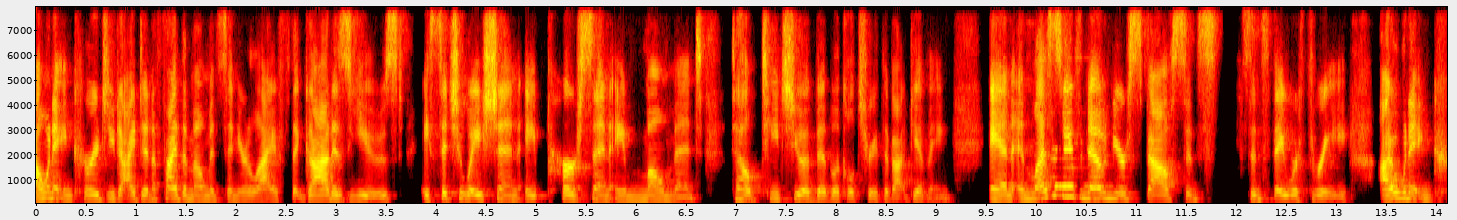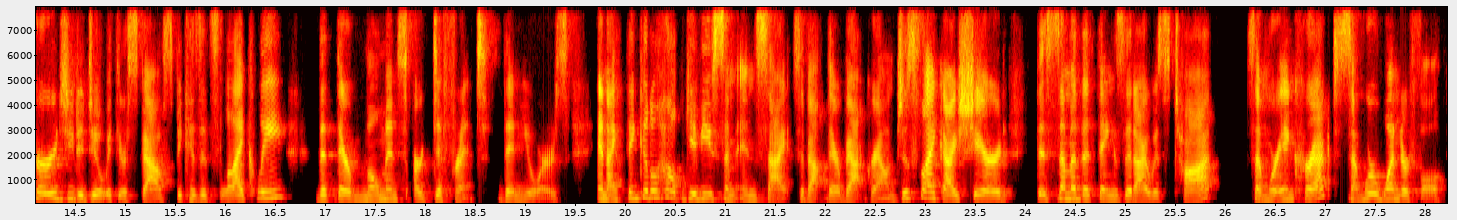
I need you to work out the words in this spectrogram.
I want to encourage you to identify the moments in your life that God has used a situation, a person, a moment to help teach you a biblical truth about giving. And unless you've known your spouse since since they were 3, I want to encourage you to do it with your spouse because it's likely that their moments are different than yours. And I think it'll help give you some insights about their background. Just like I shared that some of the things that I was taught, some were incorrect, some were wonderful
